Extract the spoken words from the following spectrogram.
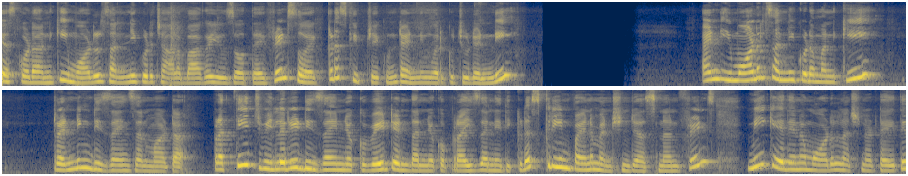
చేసుకోవడానికి ఈ మోడల్స్ అన్నీ కూడా చాలా బాగా యూజ్ అవుతాయి ఫ్రెండ్స్. సో ఎక్కడ స్కిప్ చేయకుండా ఎండింగ్ వరకు చూడండి. అండ్ ఈ మోడల్స్ అన్నీ కూడా మనకి ట్రెండింగ్ డిజైన్స్ అనమాట ప్రతి జ్యువెలరీ డిజైన్ యొక్క వెయిట్ అండ్ దాని యొక్క ప్రైస్ అనేది ఇక్కడ స్క్రీన్ పైన మెన్షన్ చేస్తున్నాను ఫ్రెండ్స్ మీకు ఏదైనా మోడల్ నచ్చినట్టయితే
